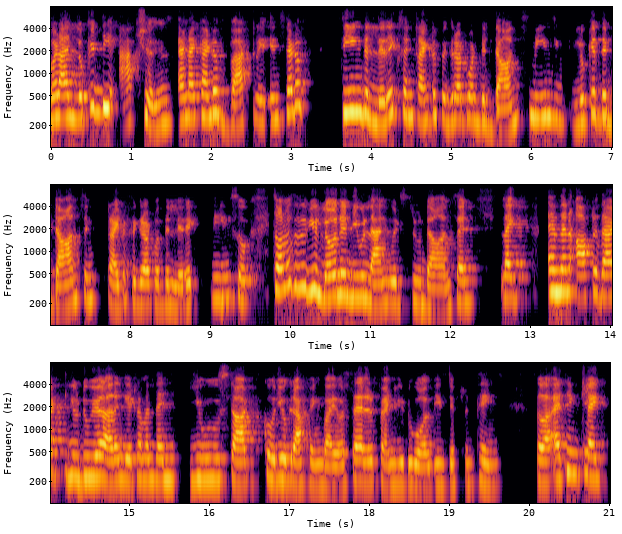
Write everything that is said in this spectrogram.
but I look at the actions and I kind of backtrace instead of seeing the lyrics and trying to figure out what the dance means. You look at the dance and try to figure out what the lyric means. So it's almost as if you learn a new language through dance. And like, and then after that, you do your arangetram and then you start choreographing by yourself and you do all these different things. So I think like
